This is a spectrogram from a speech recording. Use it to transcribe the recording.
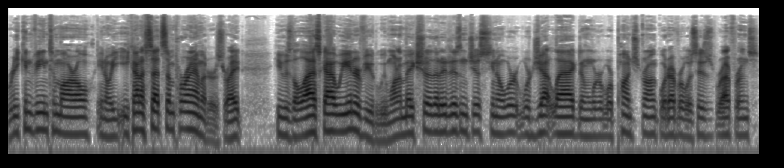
reconvene tomorrow. You know, he, he kind of set some parameters, right? He was the last guy we interviewed. We want to make sure that it isn't just, you know, we're, we're jet lagged and we're, we're punch drunk, whatever was his reference.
